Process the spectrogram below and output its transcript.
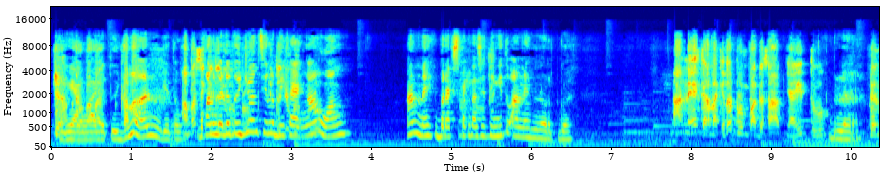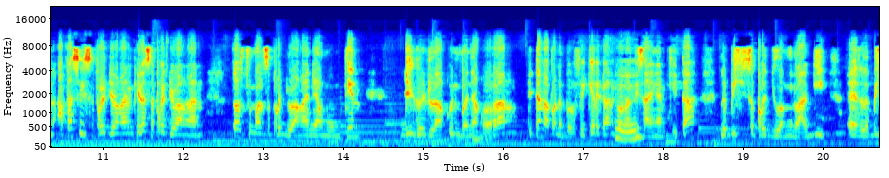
ya nggak ada tujuan Karena, gitu. bukan nggak ada tujuan sih lebih kayak ngawang. Aneh berekspektasi tinggi itu aneh menurut gue aneh karena kita belum pada saatnya itu. Bener. Dan apa sih seperjuangan kita? Seperjuangan terus cuma seperjuangan yang mungkin juga dilakuin banyak orang kita nggak pernah berpikir kan kalau hmm. nanti saingan kita lebih seperjuangin lagi eh lebih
